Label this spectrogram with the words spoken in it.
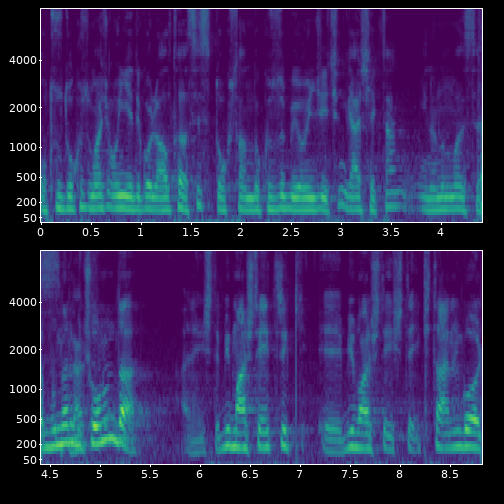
39 maç, 17 gol, 6 asist, 99'lu bir oyuncu için gerçekten inanılmaz Tabii istatistikler. bunların birçoğunun da hani işte bir maçta etrik, bir maçta işte iki tane gol,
